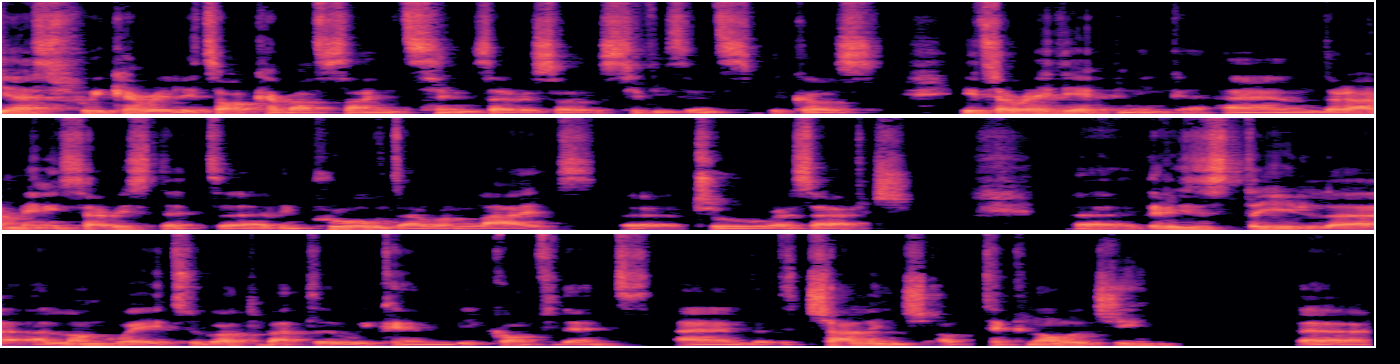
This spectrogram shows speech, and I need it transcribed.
Yes, we can really talk about science in service of citizens because it's already happening, and there are many services that uh, have improved our lives uh, through research. Uh, there is still uh, a long way to go, but uh, we can be confident. And the challenge of technology uh,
